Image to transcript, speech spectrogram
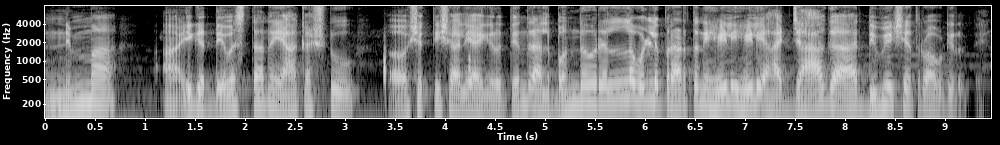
ನಿಮ್ಮ ಈಗ ದೇವಸ್ಥಾನ ಯಾಕಷ್ಟು ಶಕ್ತಿಶಾಲಿ ಶಕ್ತಿಶಾಲಿಯಾಗಿರುತ್ತೆ ಅಂದರೆ ಅಲ್ಲಿ ಬಂದವರೆಲ್ಲ ಒಳ್ಳೆ ಪ್ರಾರ್ಥನೆ ಹೇಳಿ ಹೇಳಿ ಆ ಜಾಗ ದಿವ್ಯ ಕ್ಷೇತ್ರವಾಗ್ಬಿಟ್ಟಿರುತ್ತೆ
